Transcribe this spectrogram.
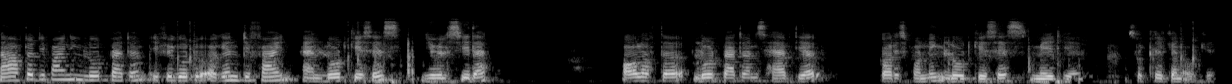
Now after defining load pattern if you go to again define and load cases you will see that all of the load patterns have their corresponding load cases made here. So click on OK.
